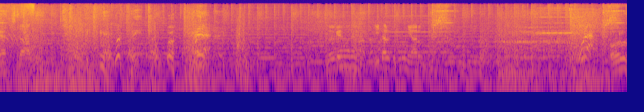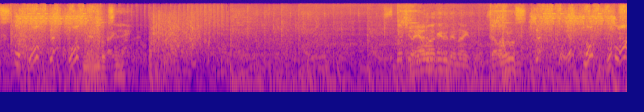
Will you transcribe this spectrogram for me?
やざわ無限はね至る所にあるんだほらおろすおおおめんどくせえ少しはやる金をあげるでないぞ。ざわおろす。おやのおお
